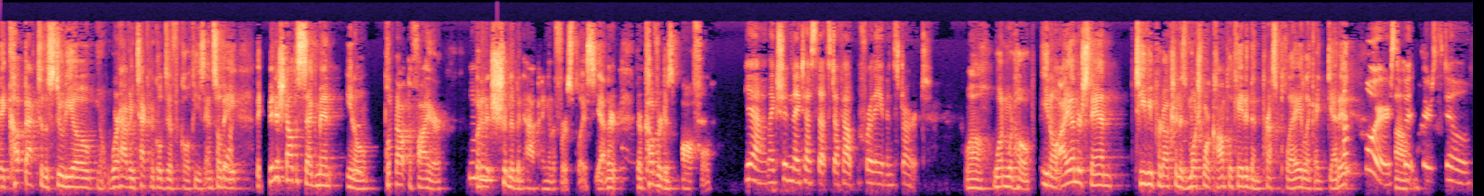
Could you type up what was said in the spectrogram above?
they cut back to the studio. You know, we're having technical difficulties, and so they they finished out the segment. You know, put out the fire, but Mhm. it shouldn't have been happening in the first place. Yeah, their their coverage is awful. yeah, like shouldn't they test that stuff out before they even start? Well, one would hope. You know, I understand TV production is much more complicated than press play. Like I get it. Of course, Um, but there's still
